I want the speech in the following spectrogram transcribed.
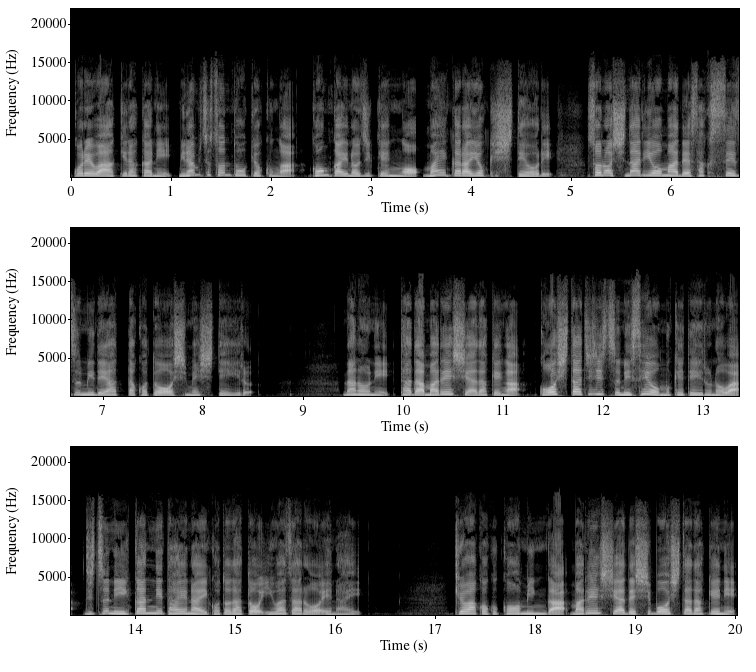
これは明らかに南朝村当局が今回の事件を前から予期しており、そのシナリオまで作成済みであったことを示している。なのに、ただマレーシアだけがこうした事実に背を向けているのは実に遺憾に耐えないことだと言わざるを得ない。共和国公民がマレーシアで死亡しただけに、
